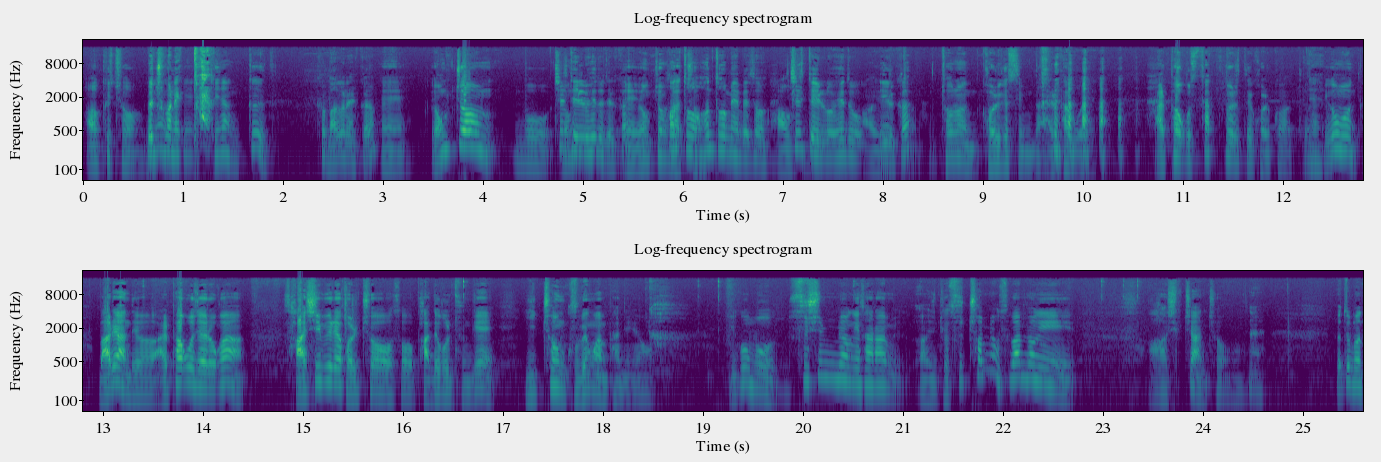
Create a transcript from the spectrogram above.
아, 그쵸. 몇초 만에 그냥, 탁! 그냥 끝. 그 막아낼까요? 예. 0. 뭐 7대 1로 해도 될까? 네, 0.4초. 헌터 헌터 맵에서 아우, 7대 1로 해도 아유, 이럴까? 저는 걸겠습니다. 알파고에. 알파고 스타크래프트에 걸 것 같아요. 네. 이거 뭐 말이 안 돼요. 알파고 제로가 40일에 걸쳐서 바둑을 둔 게 2,900만 판이에요. 이거 뭐 수십 명의 사람, 아니 그러니까 수천 명, 수만 명이 아 쉽지 않죠. 여튼 뭐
